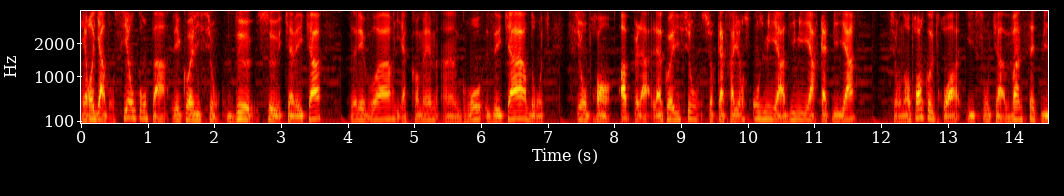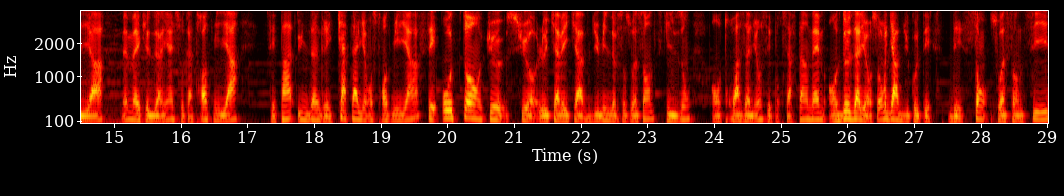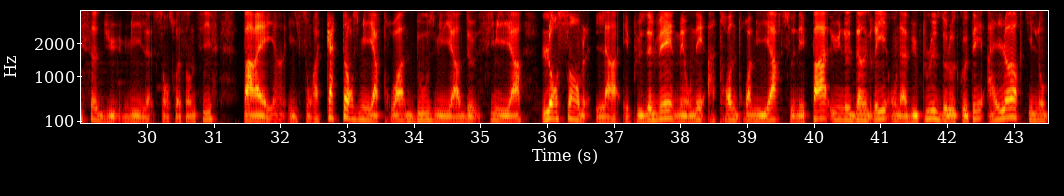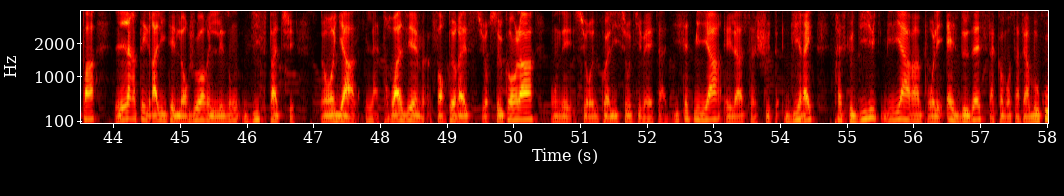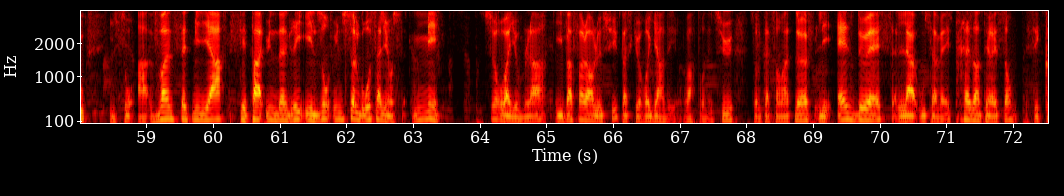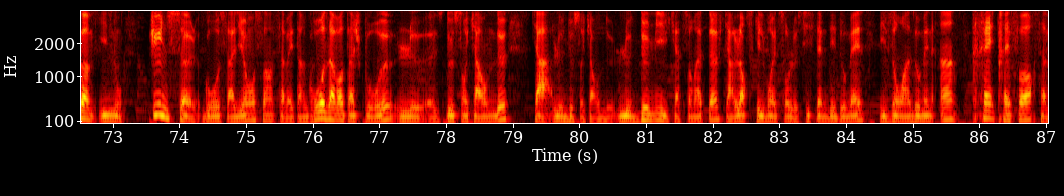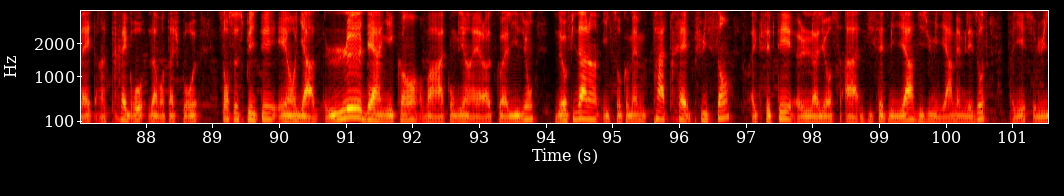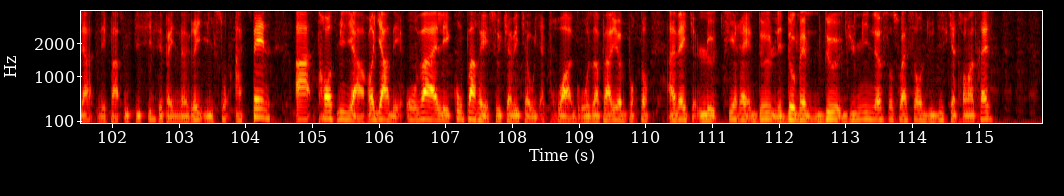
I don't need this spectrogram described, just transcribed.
Et regardons, si on compare les coalitions de ce KVK, vous allez voir, il y a quand même un gros écart. Donc, si on prend, hop là, la coalition sur 4 alliances, 11 milliards, 10 milliards, 4 milliards. Si on n'en prend que 3, ils sont qu'à 27 milliards. Même avec les deux derniers, ils sont qu'à 30 milliards c'est pas une dinguerie. 4 alliances, 30 milliards, c'est autant que sur le KVK du 1960, ce qu'ils ont en 3 alliances et pour certains même en 2 alliances. On regarde du côté des 166, du 1166, Pareil, hein, ils sont à 14 milliards 3, 12 milliards 2, 6 milliards. L'ensemble, là, est plus élevé, mais on est à 33 milliards. Ce n'est pas une dinguerie. On a vu plus de l'autre côté, alors qu'ils n'ont pas l'intégralité de leurs joueurs. Ils les ont dispatchés. On regarde la troisième forteresse sur ce camp-là. on est sur une coalition qui va être à 17 milliards, et là, ça chute direct, presque 18 milliards hein, pour les S2S, ça commence à faire beaucoup, ils sont à 27 milliards, c'est pas une dinguerie, ils ont une seule grosse alliance, mais ce royaume-là, il va falloir le suivre parce que regardez, on va retourner dessus, sur le 429, les S2S, là où ça va être très intéressant, c'est comme ils n'ont qu'une seule grosse alliance, hein, ça va être un gros avantage pour eux, le 242, euh, car le 242, le 2429, car lorsqu'ils vont être sur le système des domaines, ils ont un domaine 1 très très fort, ça va être un très gros avantage pour eux, sans se splitter, et on regarde le dernier camp, voir à combien est l'autre coalition, mais au final, hein, ils sont quand même pas très puissants, excepté l'alliance à 17 milliards, 18 milliards, même les autres, voyez, celui-là n'est pas oufissime, c'est pas une dinguerie, ils sont à peine à 30 milliards. Regardez, on va aller comparer ce KVK où il y a trois gros impériums pourtant avec le tiret 2, les domaines 2 du 1960 du 1093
